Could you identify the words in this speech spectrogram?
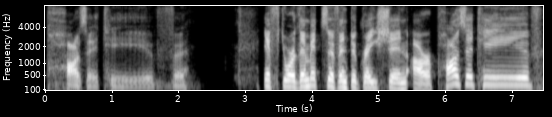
positive. If your limits of integration are positive,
